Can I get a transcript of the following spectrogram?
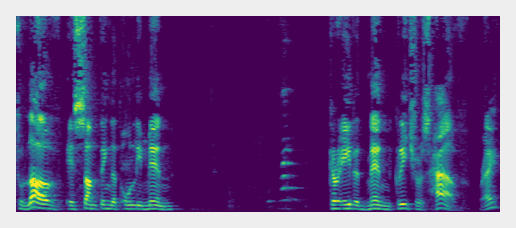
to love is something that only men created men creatures have, right?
